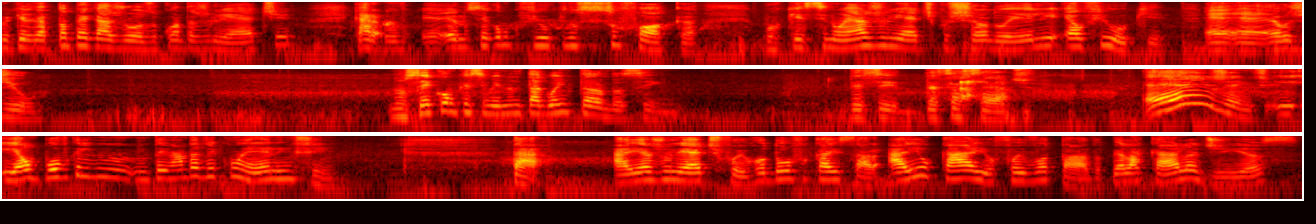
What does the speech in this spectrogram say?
Porque ele tá tão pegajoso quanto a Juliette. Cara, eu não sei como que o Fiuk não se sufoca. Porque se não é a Juliette puxando ele, é o Fiuk. É, é, é o Gil. Não sei como que esse menino tá aguentando, assim. Desse, desse assédio. É, gente. E, e, é um povo que ele não tem nada a ver com ele, enfim. Tá. Aí a Juliette foi, Rodolfo Caissara. Aí o Caio foi votado pela Carla Dias,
